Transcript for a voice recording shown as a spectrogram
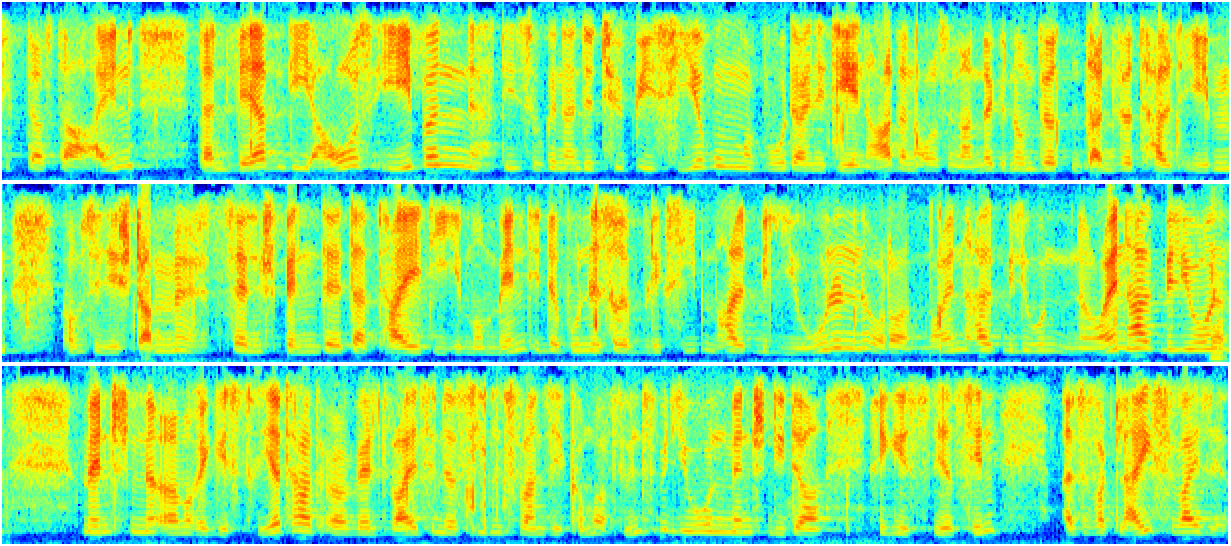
schickt das da ein. Dann werden die aus eben die sogenannte Typisierung, wo deine DNA dann auseinandergenommen wird und dann wird halt eben, kommst du in die Stammzellenspende-Datei, die im Moment in der Bundesrepublik 7,5 Millionen oder 9,5 Millionen, 9,5 Millionen ja. Menschen ähm, registriert hat. Äh, weltweit sind das 27,5 Millionen Menschen, die da registriert sind. Also vergleichsweise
